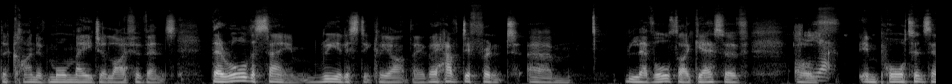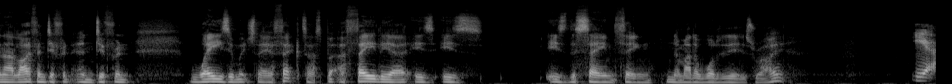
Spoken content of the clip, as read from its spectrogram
the kind of more major life events. They're all the same, realistically, aren't they? They have different um, levels, I guess, of of Yeah. importance in our life and different and different ways in which they affect us. But a failure is is is the same thing no matter what it is, right? Yeah.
